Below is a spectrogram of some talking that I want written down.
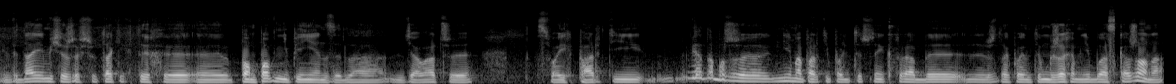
I wydaje mi się, że wśród takich tych e, e, pompowni pieniędzy dla działaczy swoich partii, wiadomo, że nie ma partii politycznej, która by, że tak powiem, tym grzechem nie była skażona.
